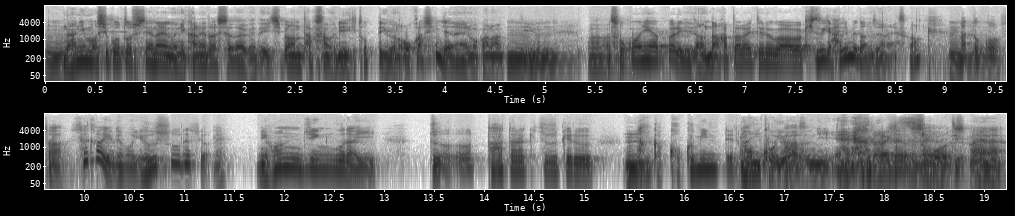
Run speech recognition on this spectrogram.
何も仕事してないのに金出しただけで一番たくさんの利益取っていくのはおかしいんじゃないのかなっていう。そこにやっぱりだんだん働いてる側が気づき始めたんじゃないですか？あとこうさ世界でも有数ですよね。日本人ぐらいずーっと働き続けるうんなんか国民って文句を言わずに 働き続けるそうっていうですね。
